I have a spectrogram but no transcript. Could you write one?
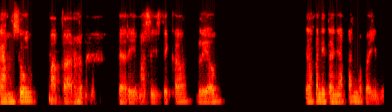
langsung pakar dari Masjid Istiqlal beliau. Silakan ditanyakan Bapak Ibu.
